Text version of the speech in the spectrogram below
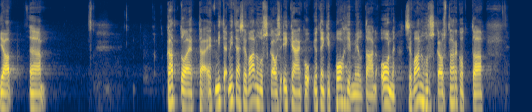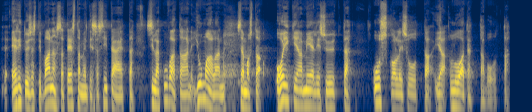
ja äh, katsoa, että, että mitä, mitä se vanhurskaus ikään kuin jotenkin pohjimmiltaan on. Se vanhurskaus tarkoittaa erityisesti vanhassa testamentissa sitä, että sillä kuvataan Jumalan semmoista oikeamielisyyttä, uskollisuutta ja luotettavuutta.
